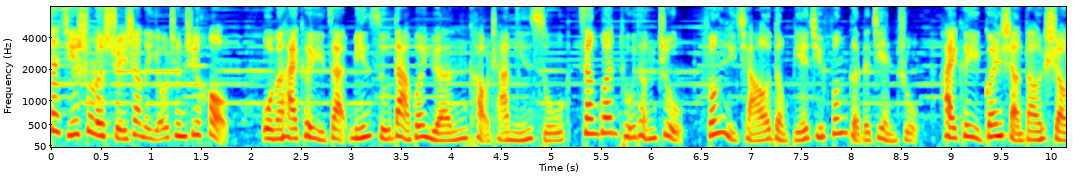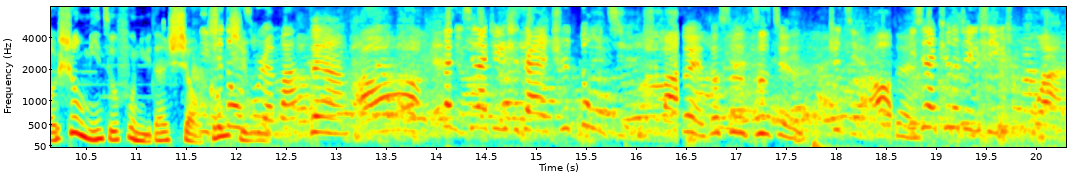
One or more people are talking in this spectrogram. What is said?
在结束了水上的游程之后，我们还可以在民俗大观园考察民俗、参观图腾柱、风雨桥等别具风格的建筑，还可以观赏到少数民族妇女的手你是侗。族人吗？对啊，哦，那你现在这个是在织冻锦是吗？对，这是织锦。织锦哦。对你现在织的这个是一个什么图案？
